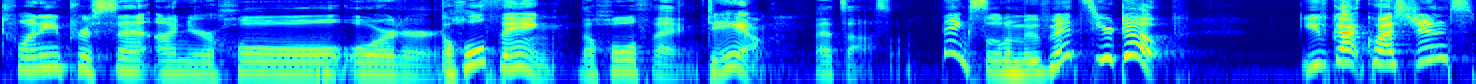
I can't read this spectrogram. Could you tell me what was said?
20% on your whole order. The whole thing. The whole thing. Damn. That's awesome. Thanks, Little Movements. You're dope. You've got questions.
